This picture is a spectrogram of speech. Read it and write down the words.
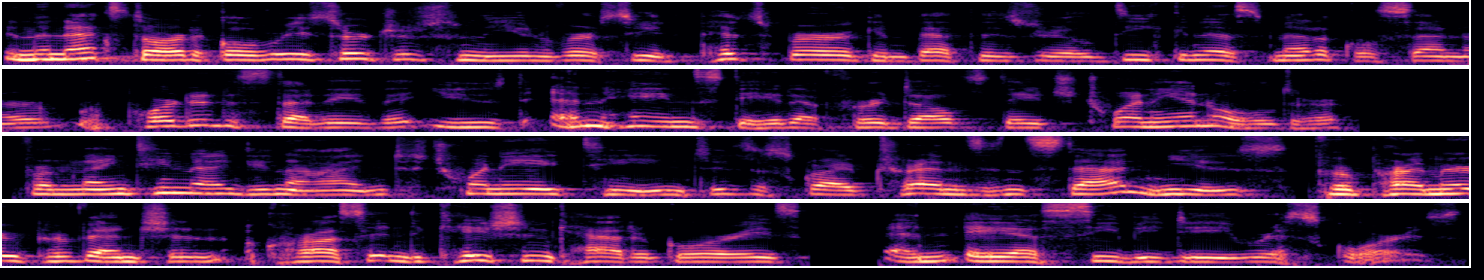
In the next article, researchers from the University of Pittsburgh and Beth Israel Deaconess Medical Center reported a study that used NHANES data for adults age 20 and older from 1999 to 2018 to describe trends in statin use for primary prevention across indication categories and ASCVD risk scores.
